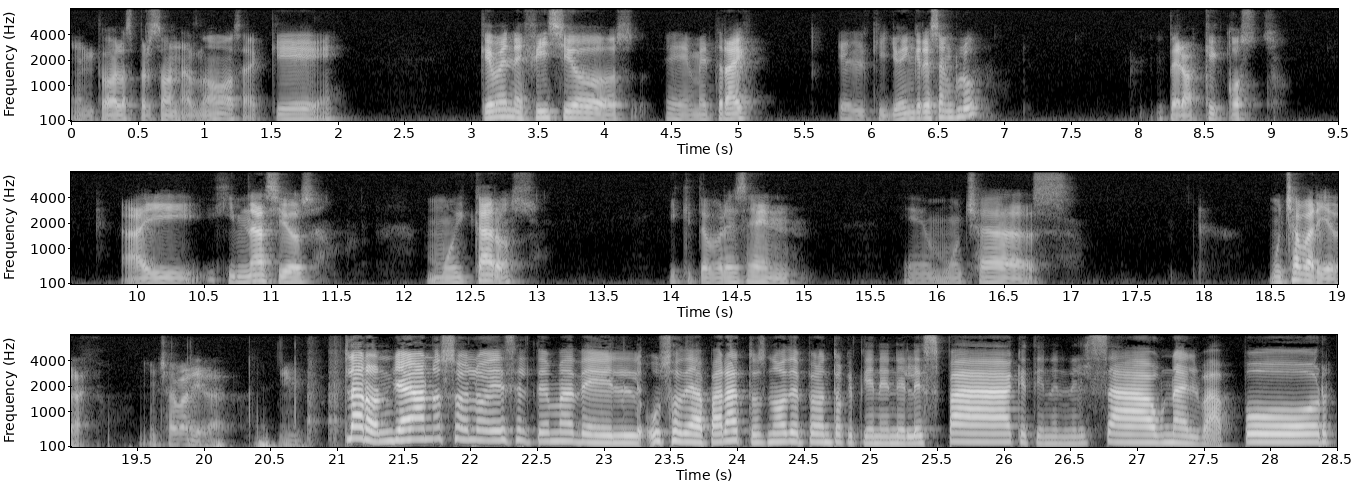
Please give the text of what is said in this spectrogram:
en, todas las personas, ¿no? O sea, ¿qué, qué beneficios eh, me trae el que yo ingrese a un club? Pero ¿a qué costo? Hay gimnasios muy caros y que te ofrecen eh, muchas mucha variedad mucha variedad. Claro ya no solo es el tema del uso de aparatos no de pronto que tienen el spa que tienen el sauna el vapor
